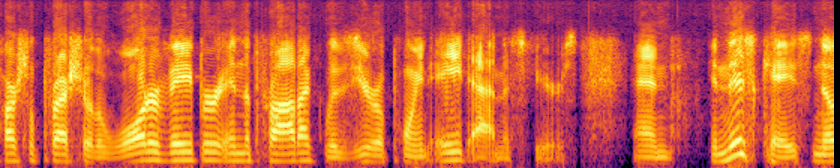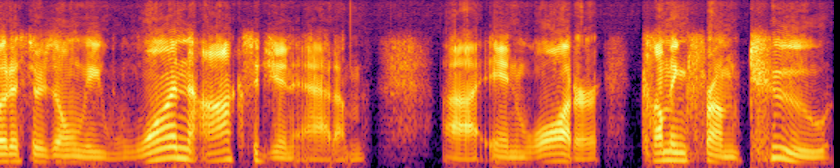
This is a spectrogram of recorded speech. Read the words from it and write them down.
partial pressure of the water vapor in the product was 0.8 atmospheres. And in this case, notice there's only one oxygen atom uh, in water coming from two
